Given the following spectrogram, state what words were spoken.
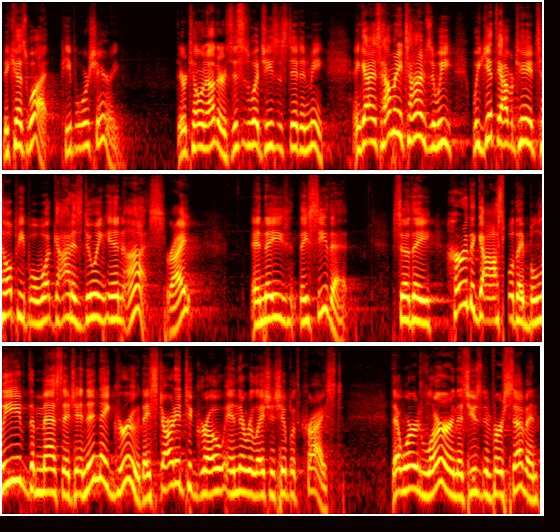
Because what? People were sharing. They were telling others, this is what Jesus did in me. And guys, how many times do we, we get the opportunity to tell people what God is doing in us, right? And they, they see that. So they heard the gospel, they believed the message, and then they grew. They started to grow in their relationship with Christ. That word learn that's used in verse 7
